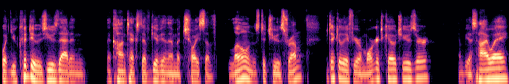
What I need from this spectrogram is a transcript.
what you could do is use that in the context of giving them a choice of loans to choose from, particularly if you're a mortgage coach user, MBS Highway,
